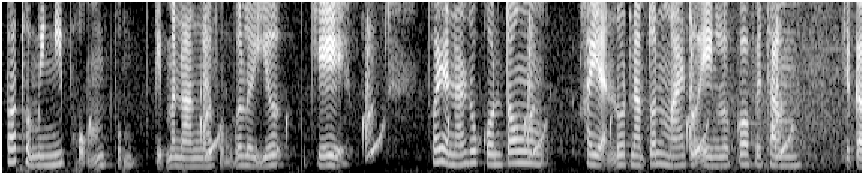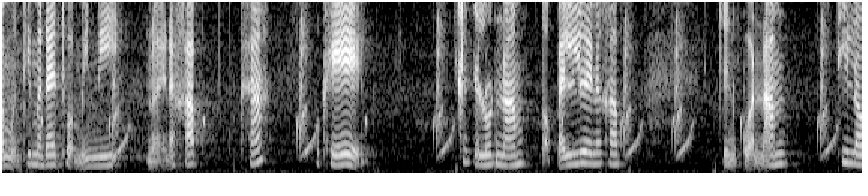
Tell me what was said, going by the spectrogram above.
เพราะถั่วมินิผมผมเก็บมานานไงผมก็เลยเยอะโอเค เพราะฉะนั้นทุกคนต้องขยันรดน้ำต้นไม้ตัวเองแล้วก็ไปทำกิจกรรมอื่นที่มาได้ถั่วมินิหน่อยนะครับค่ะโอเคจะรดน้ำต่อไปเรื่อยๆนะครับ จนกว่าน้ำที่เรา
